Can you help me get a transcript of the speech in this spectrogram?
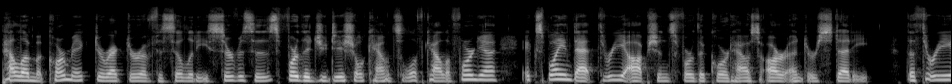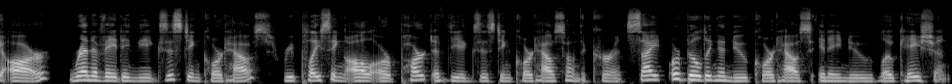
Pella McCormick, Director of Facility Services for the Judicial Council of California, explained that three options for the courthouse are under study. The three are renovating the existing courthouse, replacing all or part of the existing courthouse on the current site, or building a new courthouse in a new location.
